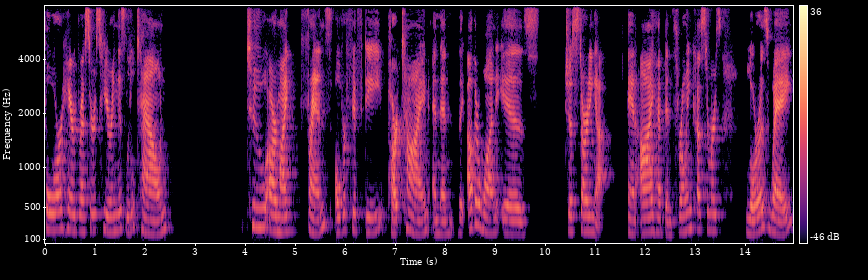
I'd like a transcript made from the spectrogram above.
four hairdressers here in this little town. Two are my friends over 50 part time. And then the other one is just starting up. And I have been throwing customers Laura's way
